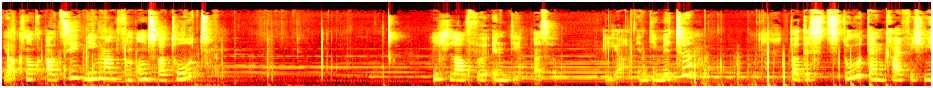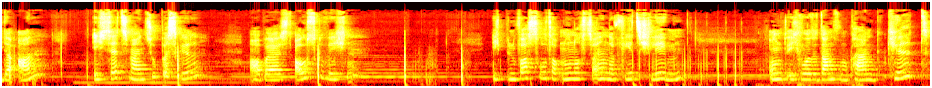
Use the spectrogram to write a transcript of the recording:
Ja, Knockout-Sieg. Niemand von uns war tot. Ich laufe in die, also ja, in die Mitte. Dort ist Stu, dann greife ich wieder an. Ich setze meinen Super Skill, aber er ist ausgewichen. Ich bin fast tot, habe nur noch 240 Leben. Und ich wurde dann von Pam gekillt.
